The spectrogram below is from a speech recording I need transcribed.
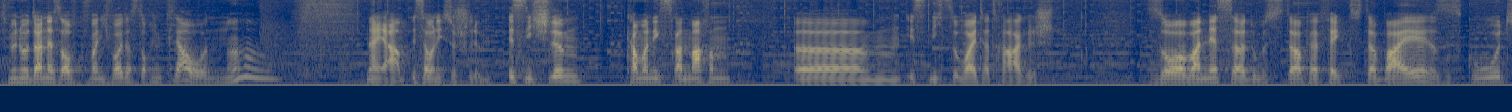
Ist mir nur dann erst aufgefallen, ich wollte das doch ihm klauen. Ne? Naja, ist auch nicht so schlimm. Ist nicht schlimm. Kann man nichts dran machen. Ähm, ist nicht so weiter tragisch. So, Vanessa, du bist da perfekt dabei. Das ist gut.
